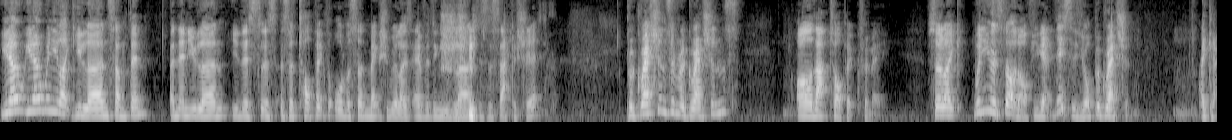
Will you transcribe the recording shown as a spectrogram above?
You know, you know when you like you learn something and then you learn this as a topic that all of a sudden makes you realize everything you've learned is a sack of shit. Progressions and regressions are that topic for me. So, like, when you start off, you get this is your progression. Okay,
